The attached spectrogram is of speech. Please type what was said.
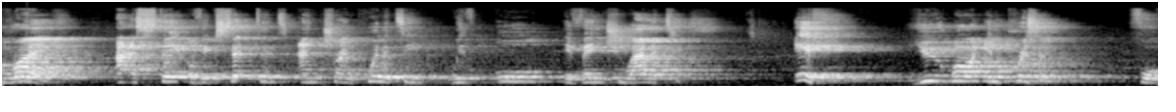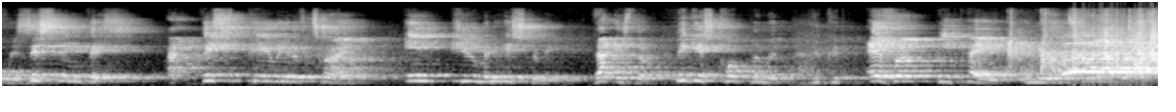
arrive at a state of acceptance and tranquility with all eventualities. If you are in prison for resisting this at this period of time in human history, that is the biggest compliment you could ever be paid in your entire life.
